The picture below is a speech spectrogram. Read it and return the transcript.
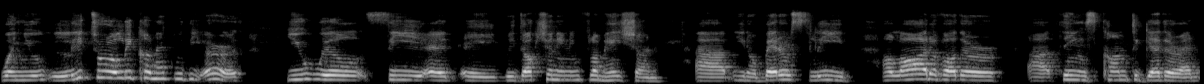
when you literally connect with the earth, you will see a, a reduction in inflammation, uh, you know, better sleep, a lot of other uh, things come together and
